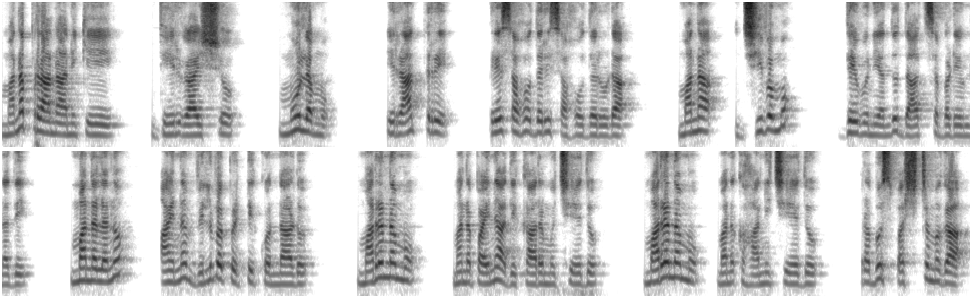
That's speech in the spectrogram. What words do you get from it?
మన ప్రాణానికి దీర్ఘాయుషు మూలము. ఈ రాత్రి రే సహోదరి సహోదరుడా మన జీవము దేవుని అందు దాచబడి ఉన్నది. మనలను ఆయన విలువ పెట్టి కొన్నాడు. మరణము మనపైన అధికారము చేయదు మరణము మనకు హాని చేయదు ప్రభు స్పష్టముగా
